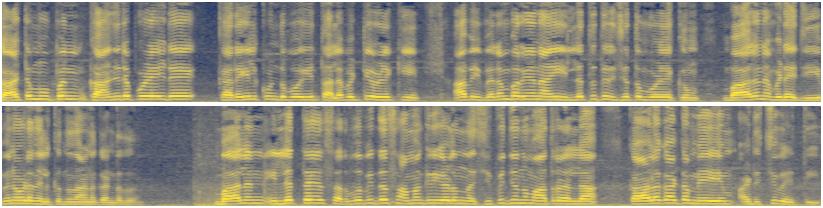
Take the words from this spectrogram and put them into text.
കാട്ടുമൂപ്പൻ കാഞ്ഞിരപ്പുഴയുടെ കരയിൽ കൊണ്ടുപോയി തലവെട്ടി ഒഴുക്കി ആ വിവരം പറയാനായി ഇല്ലത്ത് തിരിച്ചെത്തുമ്പോഴേക്കും ബാലൻ അവിടെ ജീവനോടെ നിൽക്കുന്നതാണ് കണ്ടത്. ബാലൻ ഇല്ലത്തെ സർവവിധ സാമഗ്രികളും നശിപ്പിച്ചെന്ന് മാത്രമല്ല കാളകാട്ടമ്മയെയും അടിച്ചു വീഴ്ത്തി.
